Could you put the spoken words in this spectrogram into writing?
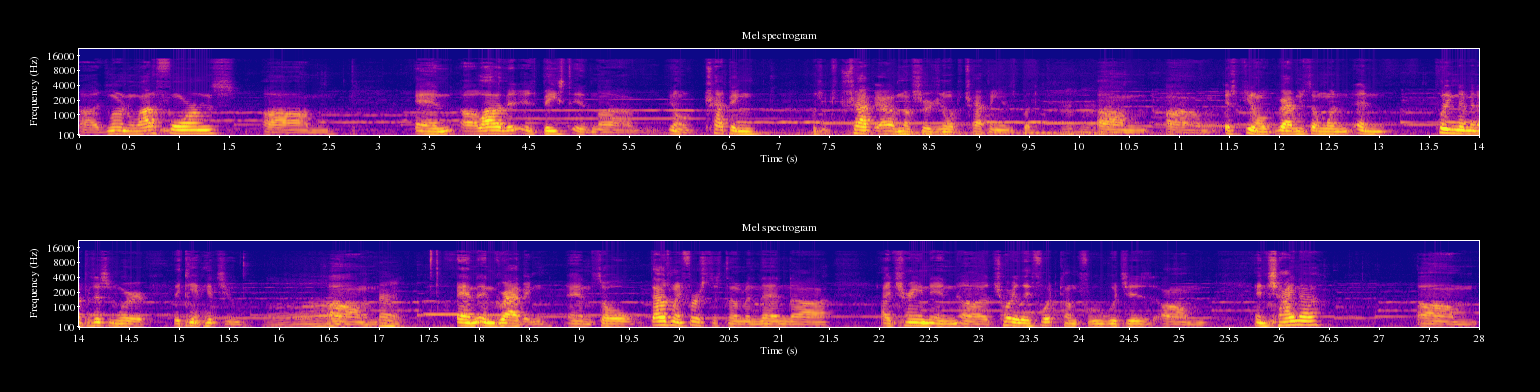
uh, you learn a lot of forms um, and a lot of it is based in um, you know trapping. which is Trap. I'm not sure if you know what the trapping is, but um, um, it's you know grabbing someone and putting them in a position where they can't hit you, Oh, Um, okay. and and grabbing. And so that was my first system, and then uh, I trained in uh, Choy Li Fut Kung Fu, which is um, in China. Um,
